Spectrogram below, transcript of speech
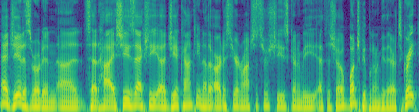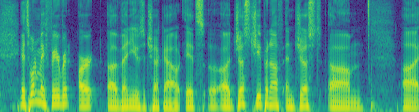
yeah, Gia just wrote in, uh, said hi. She's actually uh, Gia Conti, another artist here in Rochester. She's going to be at the show. A bunch of people are going to be there. It's great. It's one of my favorite art uh, venues to check out. It's uh, just cheap enough and just um, uh,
